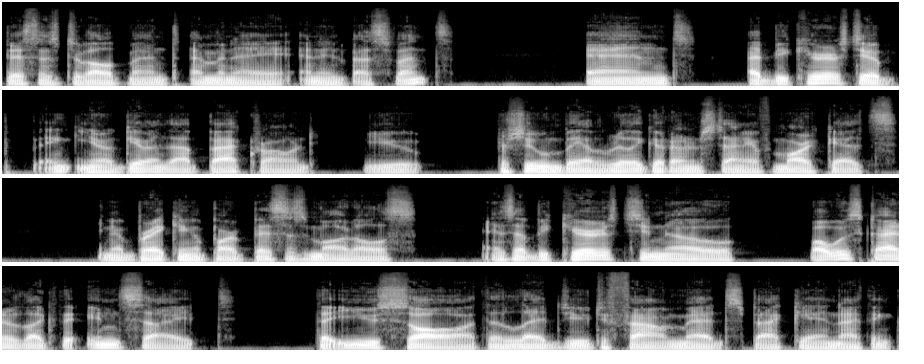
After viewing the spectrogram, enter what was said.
business development, M and A, and investment, and I'd be curious to, you know, given that background, you presumably have a really good understanding of markets, you know, breaking apart business models, and so I'd be curious to know what was kind of like the insight that you saw that led you to found Meds back in, I think,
